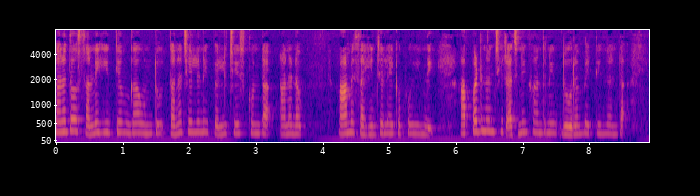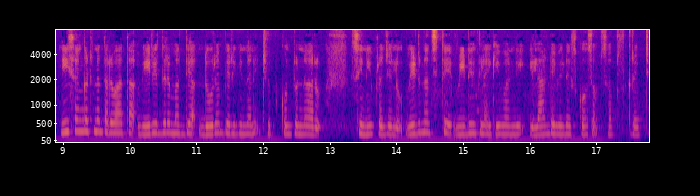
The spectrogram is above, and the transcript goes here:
తనతో సన్నిహిత్యంగా ఉంటూ తన చెల్లిని పెళ్ళి చేసుకుంటా అనడం ఆమె సహించలేకపోయింది. అప్పటి నుంచి రజనీకాంత్ని దూరం పెట్టిందంట. ఈ సంఘటన తర్వాత వీరిద్దరి మధ్య దూరం పెరిగిందని చెప్పుకుంటున్నారు సినీ ప్రజలు. వీడియో నచ్చితే వీడియోకి లైక్ ఇవ్వండి. ఇలాంటి వీడియోస్ కోసం సబ్స్క్రైబ్ చేసుకోండి.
